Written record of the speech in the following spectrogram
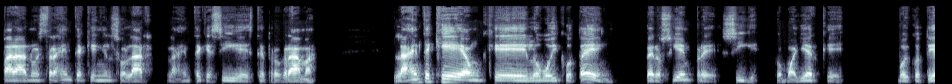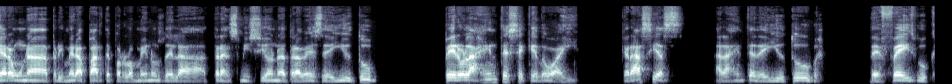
para nuestra gente aquí en el solar, la gente que sigue este programa, la gente que aunque lo boicoteen, pero siempre sigue, como ayer que boicotearon una primera parte por lo menos de la transmisión a través de YouTube, pero la gente se quedó ahí. Gracias a la gente de YouTube, de Facebook,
